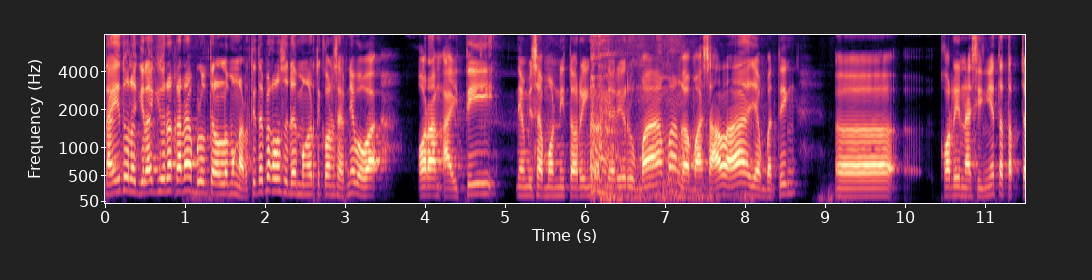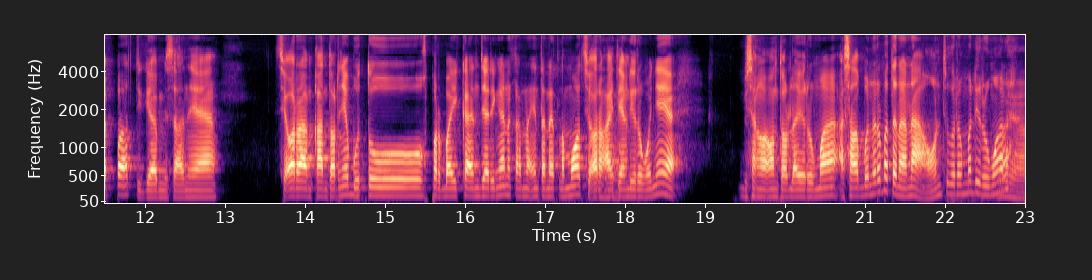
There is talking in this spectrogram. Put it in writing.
nah itu lagi-lagi orang karena belum terlalu mengerti tapi kalau sudah mengerti konsepnya bahwa orang IT yang bisa monitoring dari rumah mah nggak masalah. Yang penting eh koordinasinya tetap cepat juga misalnya si orang kantornya butuh perbaikan jaringan karena internet lemot si orang IT yang di rumahnya ya bisa ngontor dari rumah asal bener mah tenan naon cuy orang mah di rumah lah Ya,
